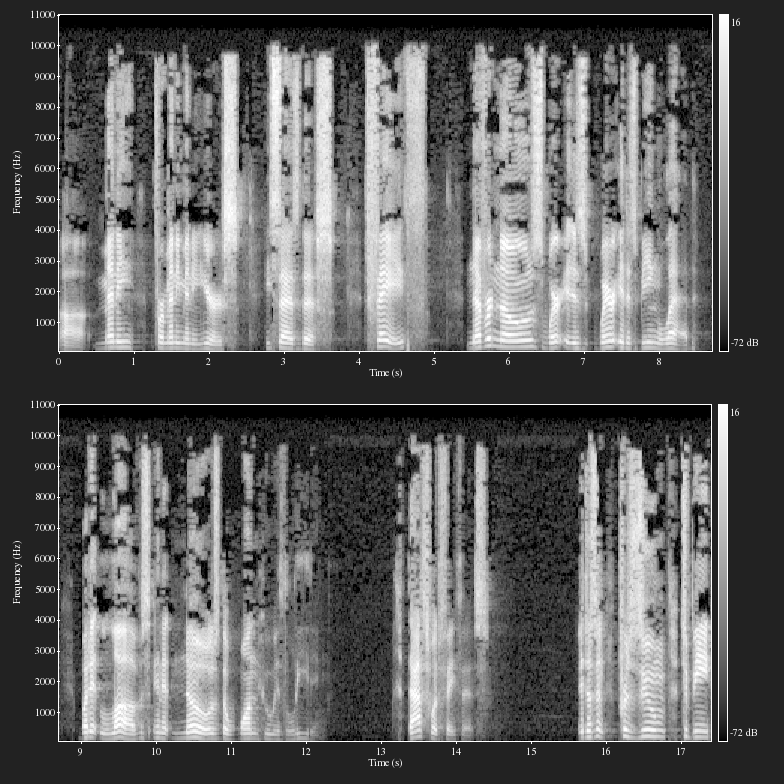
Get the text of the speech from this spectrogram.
uh, many for many, many years. He says this: Faith never knows where it is where it is being led, but it loves and it knows the one who is leading. That's what faith is. It doesn't presume to be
